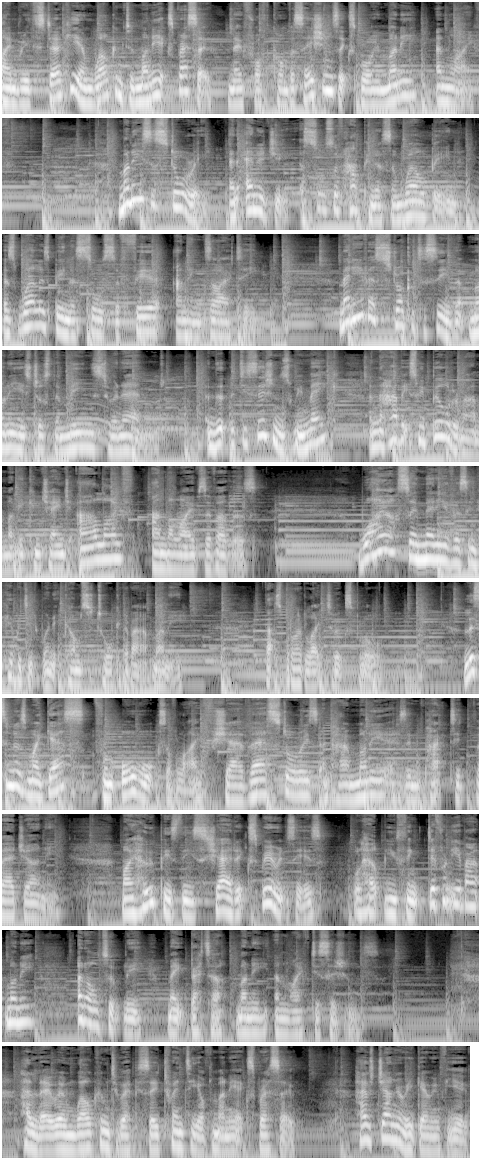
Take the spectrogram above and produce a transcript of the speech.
I'm Ruth Sturkey, and welcome to Money Espresso, no froth conversations exploring money and life. Money is a story, an energy, a source of happiness and well being, as well as being a source of fear and anxiety. Many of us struggle to see that money is just a means to an end, and that the decisions we make and the habits we build around money can change our life and the lives of others. Why are so many of us inhibited when it comes to talking about money? That's what I'd like to explore. Listeners, my guests from all walks of life share their stories and how money has impacted their journey. My hope is these shared experiences will help you think differently about money and ultimately make better money and life decisions. Hello, and welcome to episode 20 of Money Espresso. How's January going for you?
